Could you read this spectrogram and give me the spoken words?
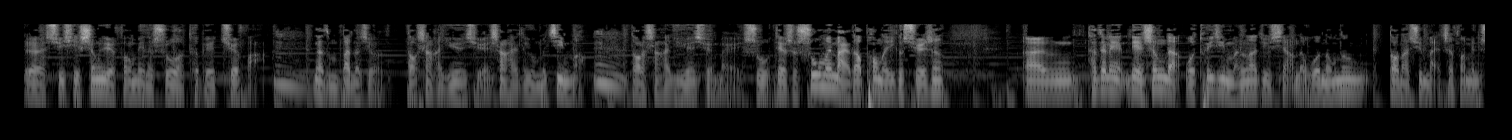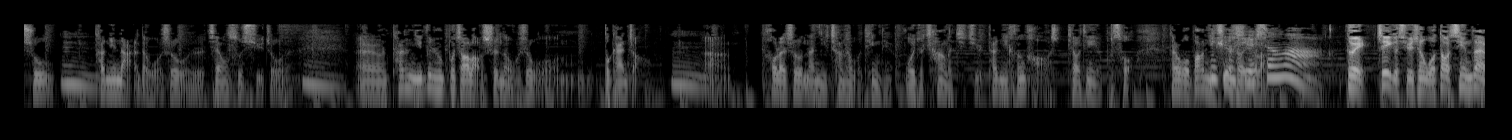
呃，学习声乐方面的书啊特别缺乏，嗯那怎么办呢？就到上海音乐学院，上海离我们近嘛，嗯到了上海音乐学院买书，但是书没买到，碰到一个学生，嗯，他在练练声的，我推进门了，就想着我能不能到那去买这方面的书？嗯他说你哪儿的？我说我是江苏徐州的。嗯嗯、他说你为什么不找老师呢？我说我不敢找，嗯啊。后来说，那你唱唱我听听，我就唱了几句。他说你很好，条件也不错。他说我帮你介绍一个。学生啊？对，这个学生我到现在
